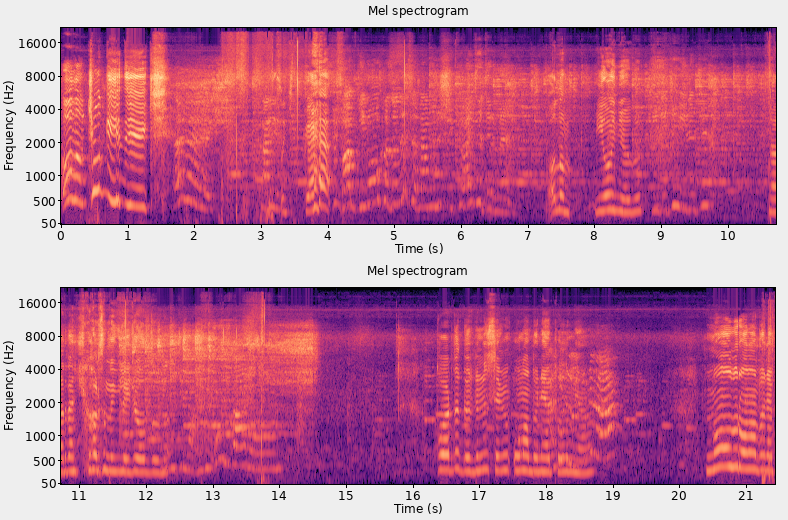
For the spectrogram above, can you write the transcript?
Oğlum çok iyiydik. Evet. Hayır. Bak yine o kazanırsa ben bunu şikayet ederim. Oğlum iyi oynuyordur. Hileci hileci. Nereden çıkarsın hileci olduğunu. Hileci. Tamam. Bu arada gözünüzü seveyim 10 abone yapalım ya. Ne olur 10 abone yap.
